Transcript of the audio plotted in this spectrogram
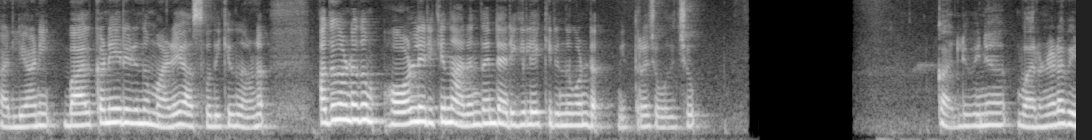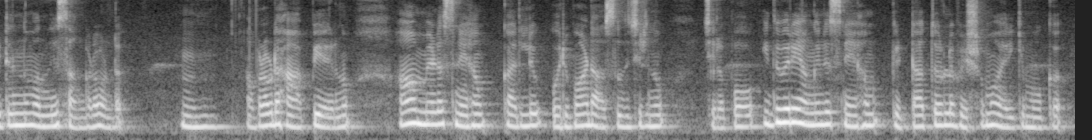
കല്യാണി ബാൽക്കണിയിലിരുന്ന് മഴയെ ആസ്വദിക്കുന്നതാണ്. അത് കണ്ടതും ഹാളിലിരിക്കുന്ന അനന്തന്റെ അരികിലേക്ക് ഇരുന്നു കൊണ്ട് മിത്ര ചോദിച്ചു. കല്ലുവിന് വരുണയുടെ വീട്ടിൽ നിന്നും വന്നൊരു സങ്കടമുണ്ട്. അവളവിടെ ഹാപ്പി ആയിരുന്നു. ആ അമ്മയുടെ സ്നേഹം കല്ലു ഒരുപാട് ആസ്വദിച്ചിരുന്നു. ചിലപ്പോൾ ഇതുവരെ അങ്ങനെ സ്നേഹം കിട്ടാത്തവരുടെ വിഷമമായിരിക്കും മോക്ക്.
